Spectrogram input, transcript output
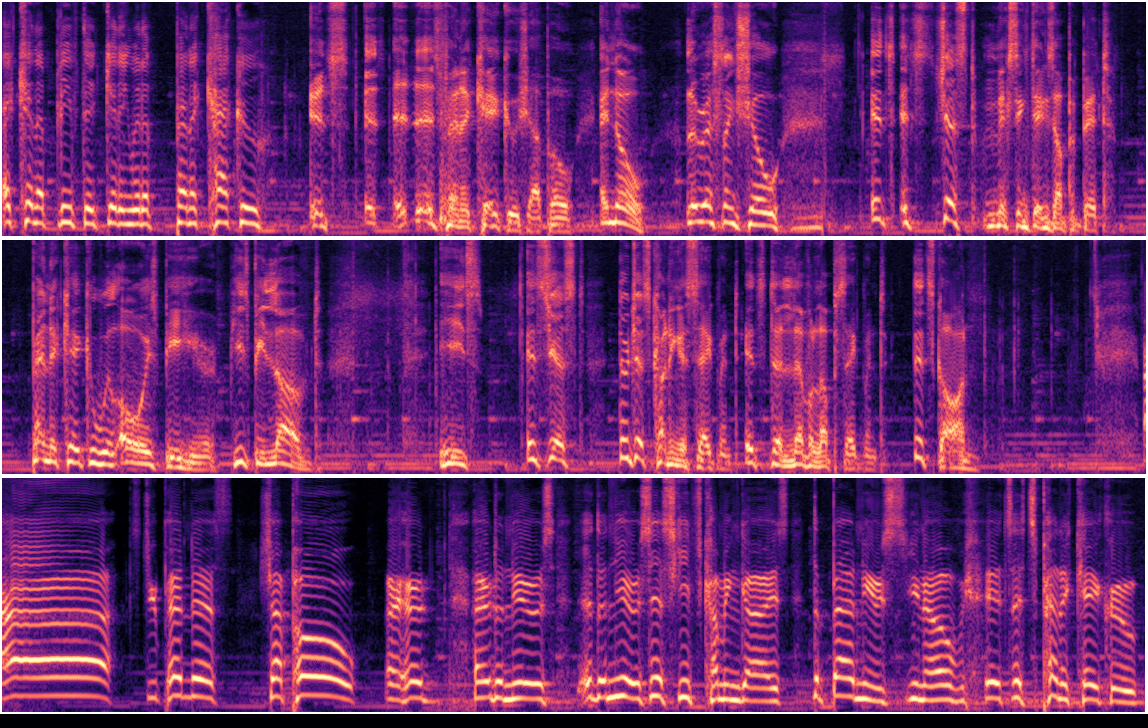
I cannot believe they're getting rid of Panakaku. It's it, it, it's Panakeku, Chapeau. And no, the wrestling show, it's it's just mixing things up a bit. Panakeku will always be here. He's beloved. He's it's just they're just cutting a segment. It's the level up segment. It's gone. Ah, stupendous! Chapeau! I heard, I heard the news. The news. This keeps coming, guys. The bad news, you know. It's it's Panikaku.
